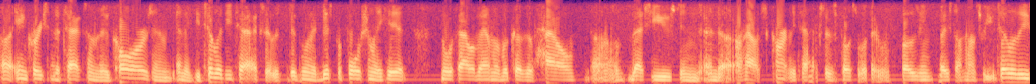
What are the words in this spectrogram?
uh, increasing the tax on new cars and, and the utility tax that was going to disproportionately hit North Alabama because of how uh, that's used in, and uh, or how it's currently taxed as opposed to what they were proposing based on Huntsville utilities.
